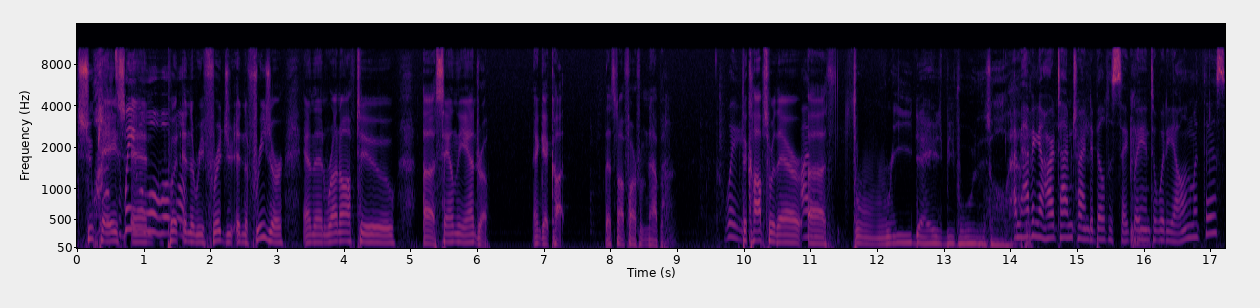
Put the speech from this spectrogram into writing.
suitcase Wait, and whoa, whoa, put whoa. in the refriger in the freezer, and then run off to uh, San Leandro and get caught. That's not far from Napa. Wait. The cops were there I'm- uh, three days before this all happened. I'm having a hard time trying to build a segue into Woody Allen with this,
